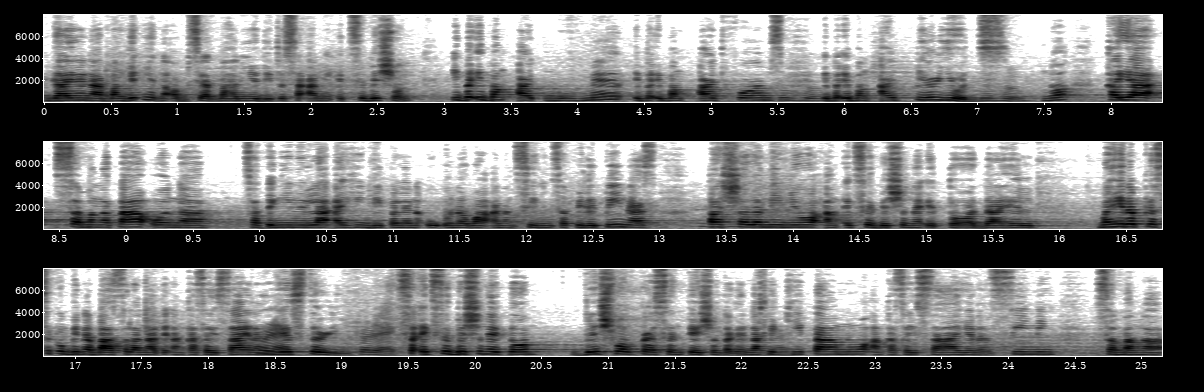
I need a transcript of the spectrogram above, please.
Gaya na nabanggit niyo, naobserbahan niyo dito sa aming exhibition, iba-ibang art movement, iba-ibang art forms, Mm-hmm. iba-ibang art periods. No? Kaya sa mga tao na sa tingin nila ay hindi pala nauunawaan ng sining sa Pilipinas, pasyalan ninyo ang exhibition na ito dahil mahirap kasi kung binabasa lang natin ang kasaysayan, ang Correct. history. Correct. Sa exhibition na ito, visual presentation talaga. Nakikita mo ang kasaysayan ng sining sa mga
